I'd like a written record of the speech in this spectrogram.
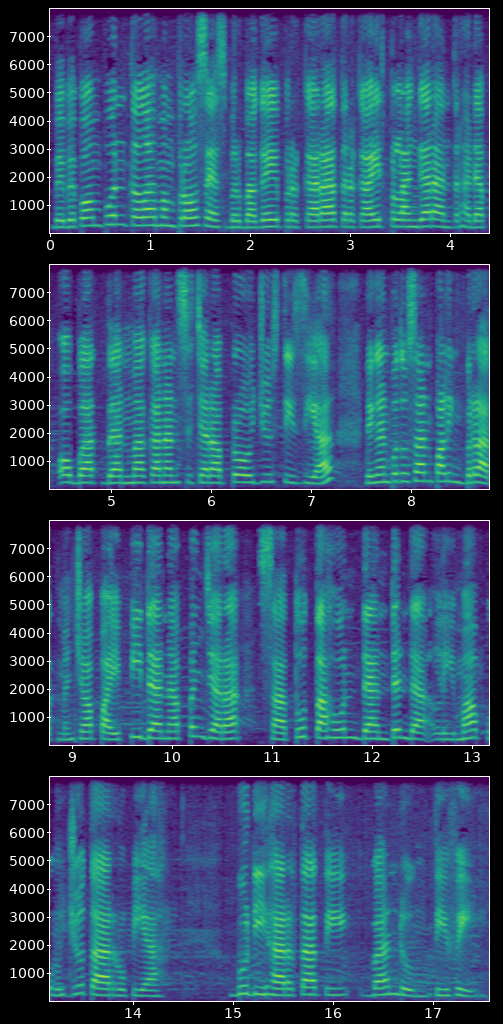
BBPOM pun telah memproses berbagai perkara terkait pelanggaran terhadap obat dan makanan secara pro justisia dengan putusan paling berat mencapai pidana penjara satu tahun dan denda 50 juta rupiah. Budi Hartati, Bandung TV.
